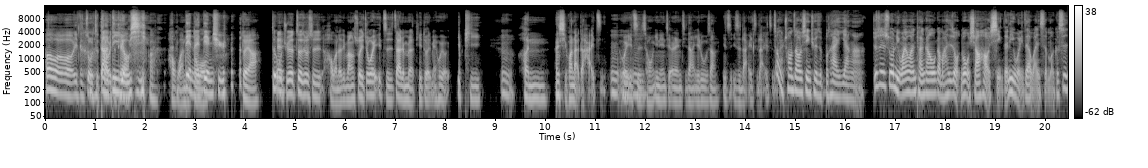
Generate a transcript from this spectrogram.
哦，一直做一直跳一直跳游戏啊好玩，电来电去。对啊。这我觉得这就是好玩的地方，所以就会一直在人们的梯队里面会有一批，嗯，很很喜欢来的孩子，嗯，会一直从一年级、二年级这样一路上一直一直来，一直来，一直来。这种创造性确实不太一样啊。就是说，你玩一玩团钢，我干嘛？还是这种那种消耗型的？你以为你在玩什么？可是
